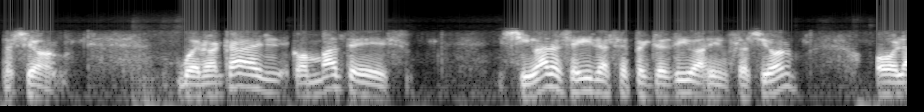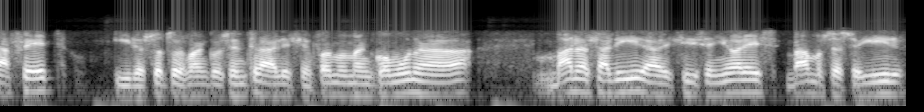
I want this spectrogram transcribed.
inversión. Bueno, acá el combate es si van a seguir las expectativas de inflación o la FED y los otros bancos centrales en forma mancomunada van a salir a decir, señores, vamos a seguir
